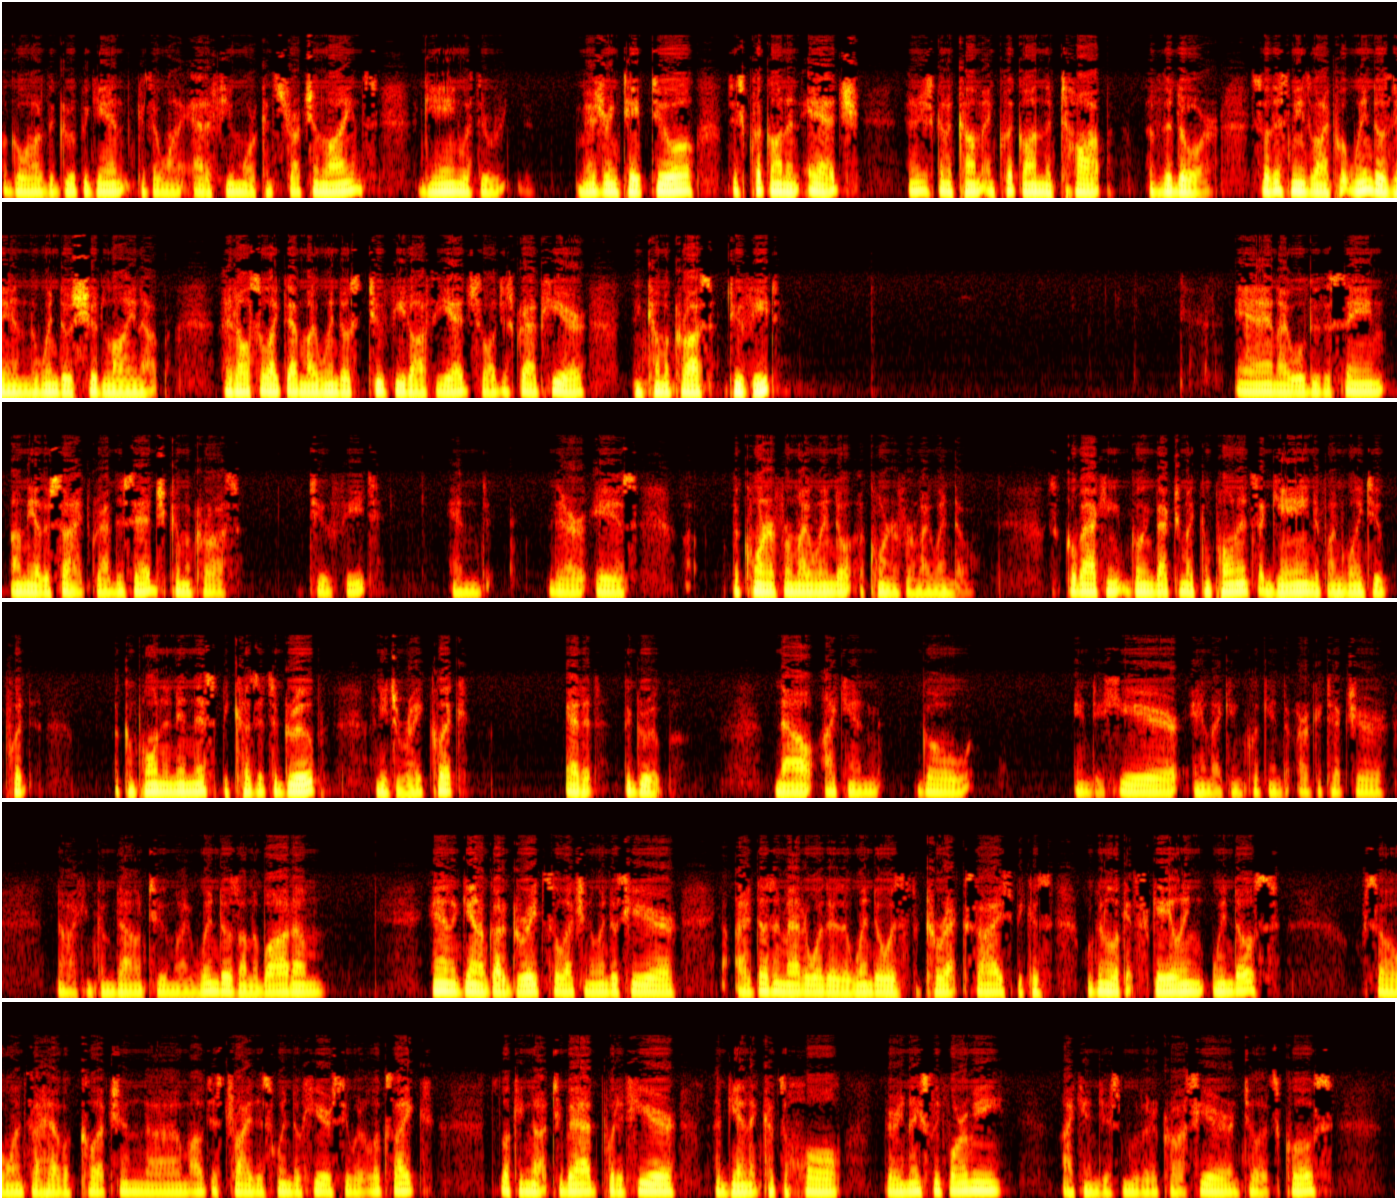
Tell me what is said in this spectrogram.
I'll go out of the group again because I want to add a few more construction lines. Again, with the measuring tape tool, just click on an edge and I'm just going to come and click on the top of the door. So this means when I put windows in, the windows should line up. I'd also like to have my windows two feet off the edge, so I'll just grab here and come across two feet. And I will do the same on the other side. Grab this edge, come across two feet, and there is the corner for my window, a corner for my window. So go back, going back to my components again, if I'm going to put a component in this because it's a group, I need to right click, edit the group. Now I can go into here and I can click into architecture. Now I can come down to my windows on the bottom. And again, I've got a great selection of windows here. It doesn't matter whether the window is the correct size because we're going to look at scaling windows. So once I have a collection, um, I'll just try this window here, see what it looks like. It's looking not too bad. Put it here. Again, it cuts a hole very nicely for me. I can just move it across here until it's close.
